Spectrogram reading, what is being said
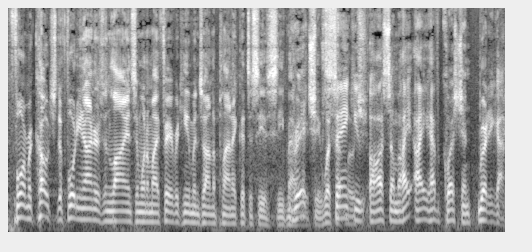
former coach of the 49ers and Lions, and one of my favorite humans on the planet. Good to see you, Steve Rich, Mariucci. What's thank up, you. Awesome. I, I have a question. What do you got?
